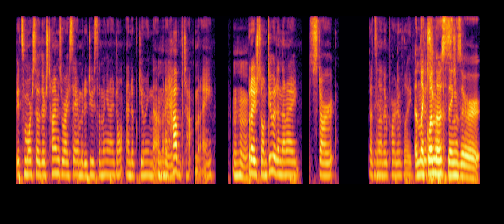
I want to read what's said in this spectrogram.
It's more so there's times where I say I'm going to do something and I don't end up doing them and I Mhm. have the time and I Mm-hmm. but I just don't do it and then I start that's Yeah. another part of like and like when those things are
